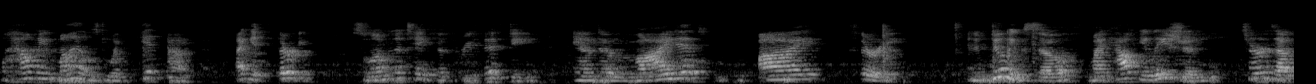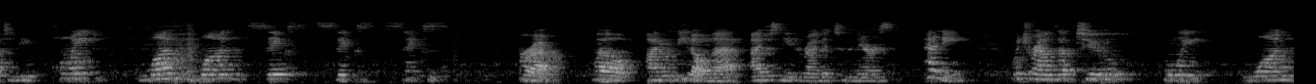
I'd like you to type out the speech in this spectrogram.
Well, how many miles do I get out of that? I get 30. So I'm going to take the 350 and divide it by 30. And in doing so, my calculation turns out to be 0.11666 forever. Well, I don't need all that. I just need to round it to the nearest penny, which rounds up to 0.12.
